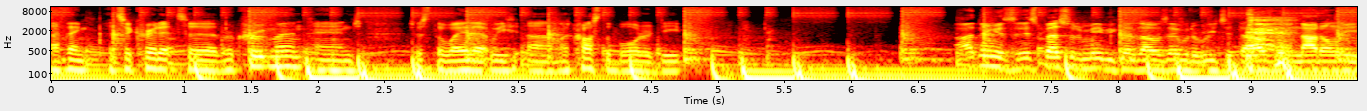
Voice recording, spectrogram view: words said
I think it's a credit to recruitment and just the way that we um, across the board are deep. I think it's, it's, special to me because I was able to reach a thousand and not only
